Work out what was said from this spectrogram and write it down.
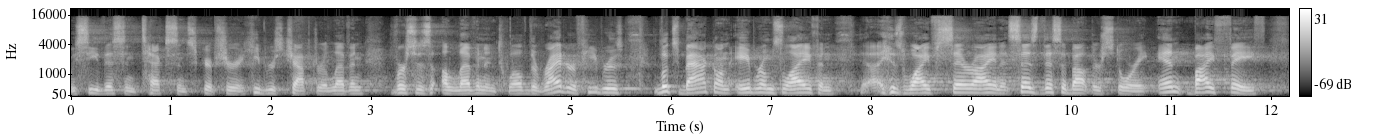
We see this in texts in Scripture, Hebrews chapter 11, verses 11 and 12. The writer of Hebrews looks back on Abram's life and uh, his wife Sarai, and it says this about their story. And by faith,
